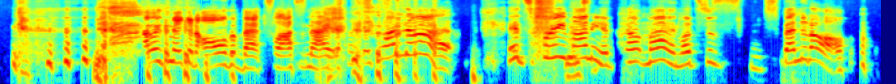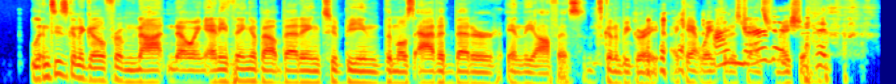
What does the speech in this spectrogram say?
I was making all the bets last night. I was like, why not? It's free money. It's not mine. Let's just spend it all. Lindsay's going to go from not knowing anything about betting to being the most avid bettor in the office. It's going to be great. I can't wait for this transformation.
